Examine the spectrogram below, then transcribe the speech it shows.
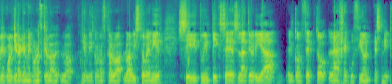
Que cualquiera que me conozca lo, que me conozca lo ha, visto venir. Si Twin Peaks es la teoría, el concepto, la ejecución es Nip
